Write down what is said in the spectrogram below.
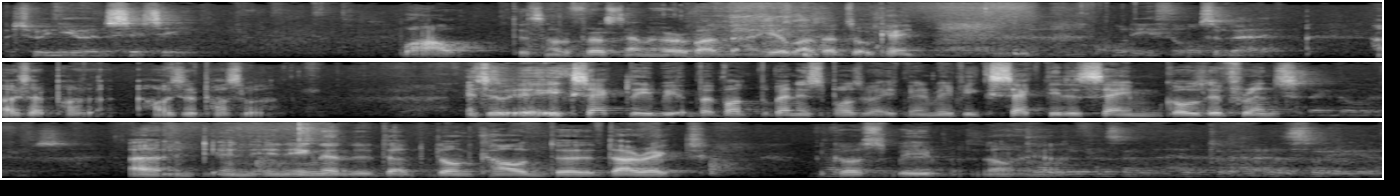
between you and City. Wow, that's not the first time I heard about that. I hear about that. That's okay. What are your thoughts about it? How is that possible? How is it possible? It's a- exactly, but what, when is it possible? When we have exactly the same goal difference. Same goal difference. Uh, in, in, in England, they don't- don't count the direct because we no. Goal Yeah. difference and head to head, uh, sorry, uh,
